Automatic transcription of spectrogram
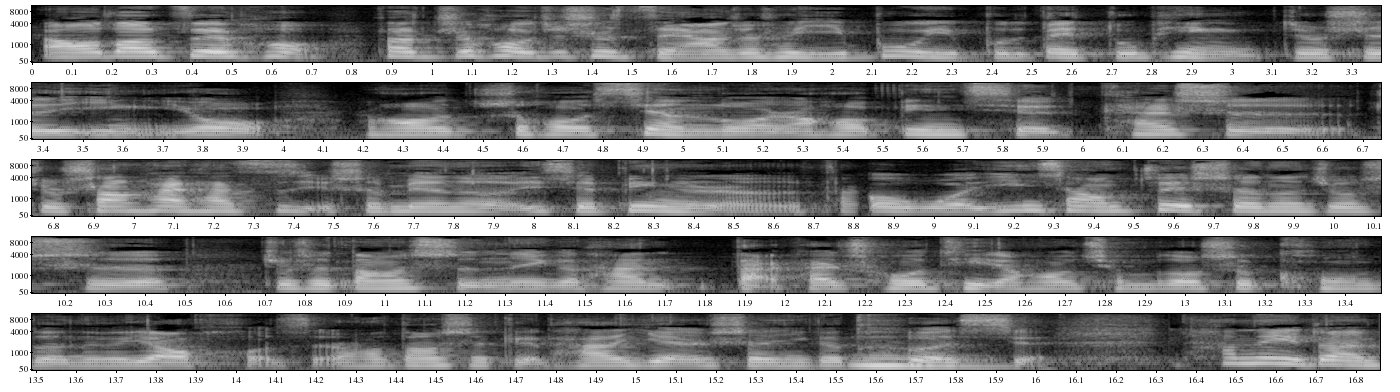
然后到最后，到之后就是怎样，就是一步一步的被毒品就是引诱，然后之后陷落，然后并且开始就伤害他自己身边的一些病人。哦，我印象最深的就是就是当时那个他打开抽屉，然后全部都是空的那个药盒子，然后当时给他眼神一个特写，他那段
